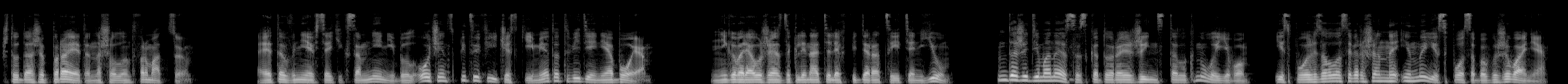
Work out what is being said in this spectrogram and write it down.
что даже про это нашел информацию. Это, вне всяких сомнений, был очень специфический метод ведения боя. Не говоря уже о заклинателях Федерации Тянью, даже Демонесса, с которой жизнь столкнула его, использовала совершенно иные способы выживания.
